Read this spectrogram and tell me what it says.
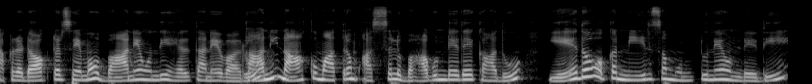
అక్కడ డాక్టర్స్ ఏమో బానే ఉంది హెల్త్ అనేవారు. కానీ నాకు మాత్రం అస్సలు బాగుండేదే కాదు. ఏదో ఒక నీరసం ఉంటూనే ఉండేది.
